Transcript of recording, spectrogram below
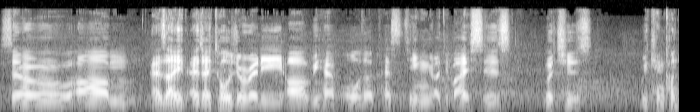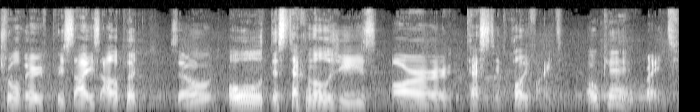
So um, as I as I told you already, uh, we have all the testing uh, devices, which is we can control very precise output. So all these technologies are tested, qualified. Okay. Right.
